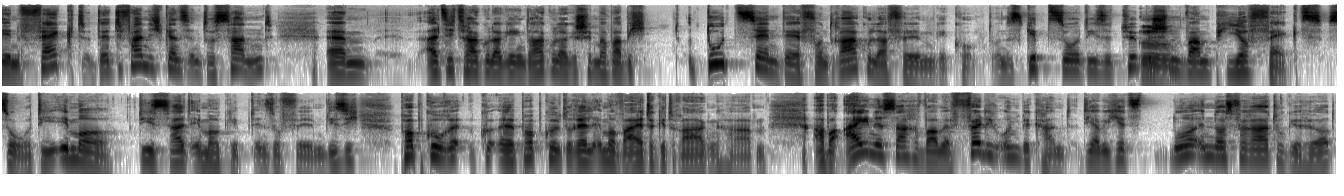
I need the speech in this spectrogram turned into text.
den Fact, den fand ich ganz interessant. Ähm, als ich Dracula gegen Dracula geschrieben habe, habe ich Dutzende von Dracula-Filmen geguckt. Und es gibt so diese typischen Mhm. Vampir-Facts, so, die immer, die es halt immer gibt in so Filmen, die sich popkulturell äh, popkulturell immer weitergetragen haben. Aber eine Sache war mir völlig unbekannt, die habe ich jetzt nur in Nosferatu gehört.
